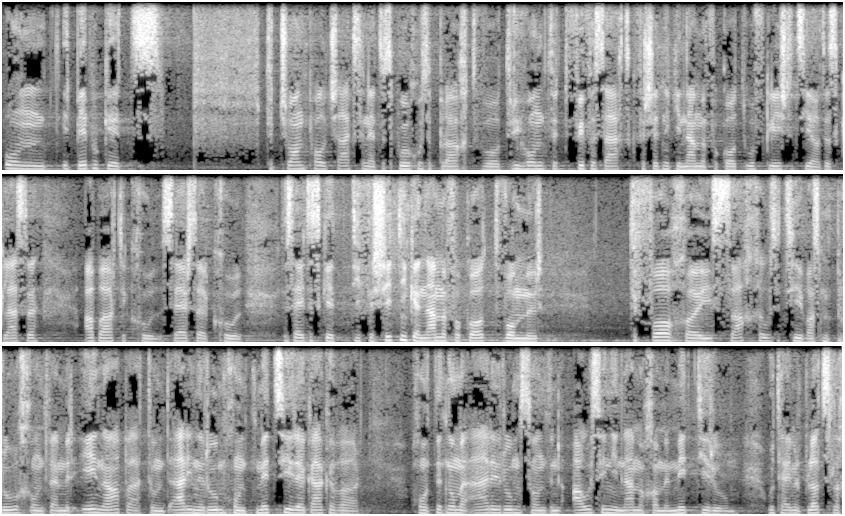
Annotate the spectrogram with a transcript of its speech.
Und in der Bibel gibt es, der John Paul Jackson hat ein Buch herausgebracht, wo 365 verschiedene Namen von Gott aufgelistet sind. Ich habe das gelesen. Abartig cool, sehr, sehr cool. Das heißt, es gibt die verschiedenen Namen von Gott, wo wir davon können Sachen rausziehen, was wir brauchen. Und wenn wir ihn anbeten und er in den Raum kommt mit seiner Gegenwart, kommt nicht nur er in Raum, sondern all seine Namen kommen mit in den Raum. Und dann haben wir plötzlich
